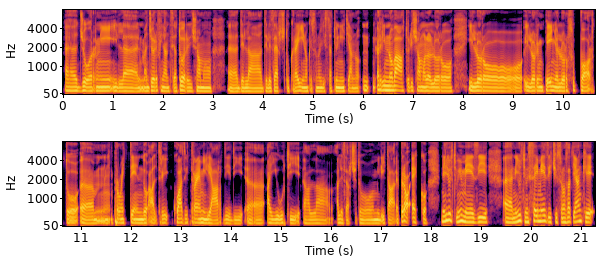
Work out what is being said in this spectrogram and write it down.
eh, giorni il, il, maggiore finanziatore diciamo, eh, della, dell'esercito ucraino, che sono gli Stati Uniti, hanno mm, rinnovato diciamo, loro, il, loro, il, loro, impegno, il loro supporto, ehm, promettendo altri quasi 3 miliardi di eh, aiuti alla, all'esercito militare. Però ecco, negli ultimi mesi, eh, negli ultimi sei mesi ci sono stati anche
